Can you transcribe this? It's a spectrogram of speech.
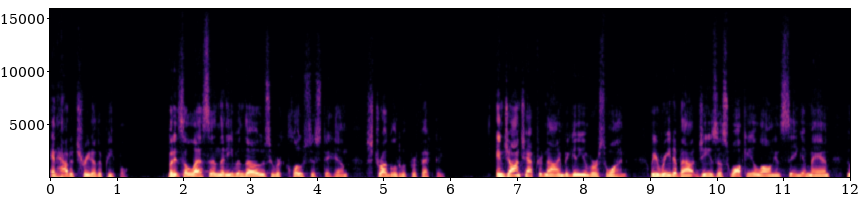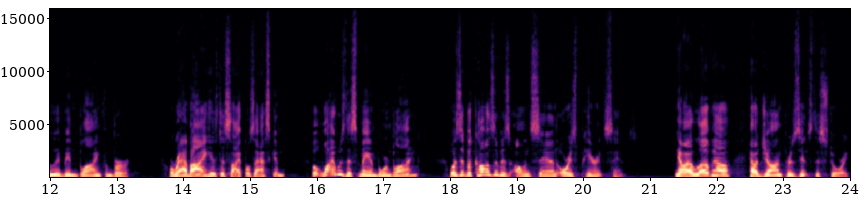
and how to treat other people. But it's a lesson that even those who were closest to him struggled with perfecting. In John chapter 9, beginning in verse 1, we read about Jesus walking along and seeing a man who had been blind from birth. A rabbi, his disciples ask him, well, Why was this man born blind? Was it because of his own sin or his parents' sins? Now, I love how, how John presents this story.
